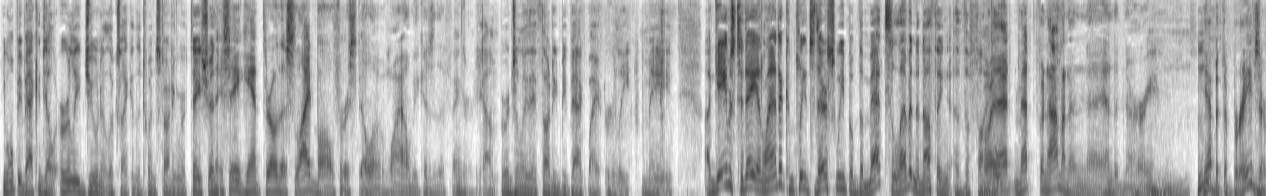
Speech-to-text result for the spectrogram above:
He won't be back until early June, it looks like, in the twin starting rotation. They say he can't throw the slide ball for still a while because of the fingers. Yeah, originally they thought he'd be back by early May. Uh, games today: Atlanta completes their sweep of the Mets, eleven to nothing. uh, The final. Boy, that Met phenomenon uh, ended in a hurry. yeah, but the Braves are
